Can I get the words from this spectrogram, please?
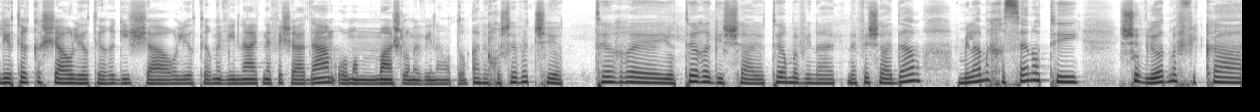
ליותר קשה, או ליותר רגישה, או ליותר מבינה את נפש האדם, או ממש לא מבינה אותו? אני חושבת שיותר יותר רגישה, יותר מבינה את נפש האדם. המילה מחסן אותי, שוב, להיות מפיקה,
